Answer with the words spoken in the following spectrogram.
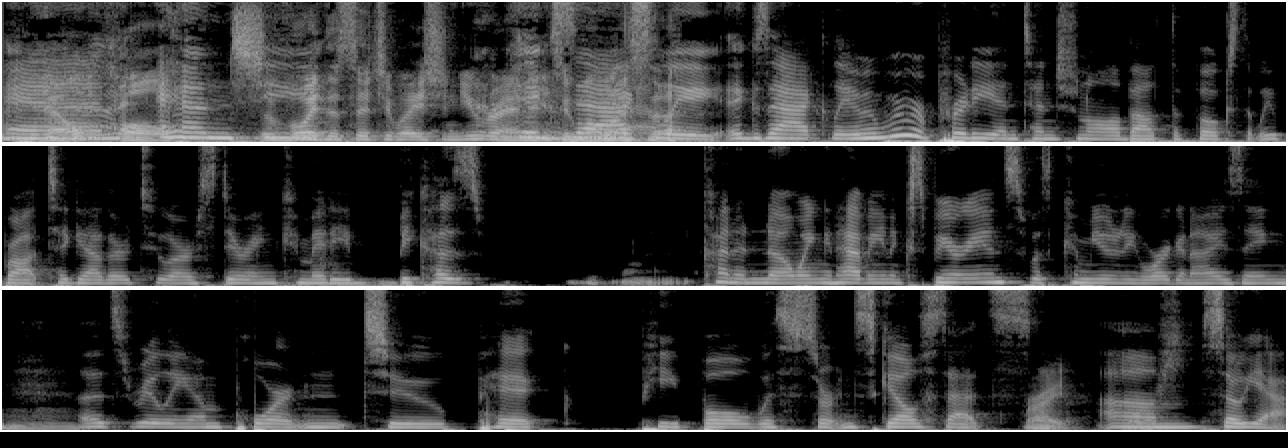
And- Helpful. and to avoid the situation you ran into, Melissa. exactly exactly i mean we were pretty intentional about the folks that we brought together to our steering committee because kind of knowing and having experience with community organizing Mhm. it's really important to pick people with certain skill sets Right. um so yeah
